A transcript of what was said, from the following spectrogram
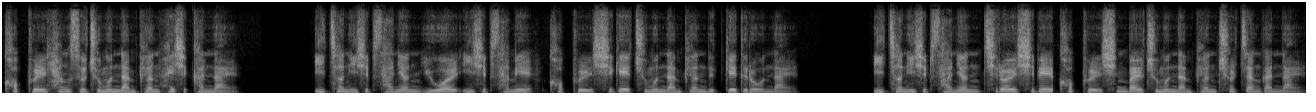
커플 향수 주문 남편 회식한 날. 2024년 6월 23일 커플 시계 주문 남편 늦게 들어온 날. 2024년 7월 10일 커플 신발 주문 남편 출장 간 날.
